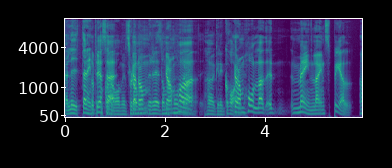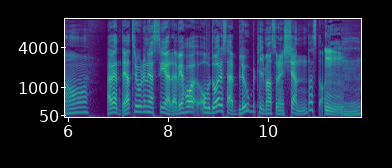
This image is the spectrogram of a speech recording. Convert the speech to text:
Jag litar inte på Konami för de, de, de, de håller ha, inte högre gard. Ska de hålla mainline-spel? Ja, jag vet inte. Jag tror det när jag ser det. Vi har, och då är det så här, Bloober Team är alltså den kända då. Mm. Mm.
